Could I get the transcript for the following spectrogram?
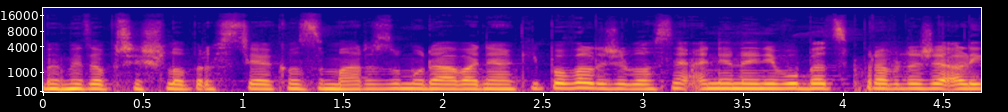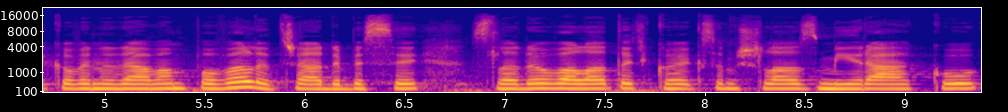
by mi to přišlo prostě jako z Marsu mu dávat nějaký povely, že vlastně ani není vůbec pravda, že Alíkovi nedávám povely. Třeba kdyby si sledovala teď, jak jsem šla z Míráku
